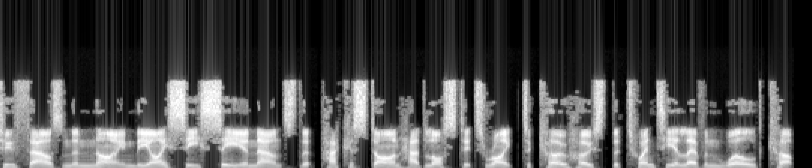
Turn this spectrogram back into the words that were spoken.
2009 the ICC announced that Pakistan had lost its right to co-host the 2011 World Cup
